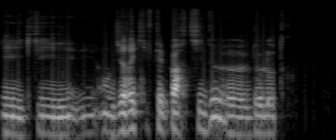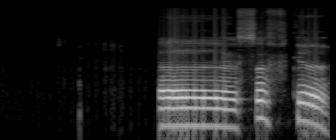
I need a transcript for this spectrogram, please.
qui, on dirait qu'il fait partie de, l'autre. Euh, sauf que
